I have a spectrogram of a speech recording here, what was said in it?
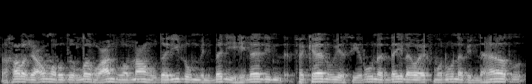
فخرج عمر رضي الله عنه ومعه دليل من بني هلال فكانوا يسيرون الليل ويكملون بالنهار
